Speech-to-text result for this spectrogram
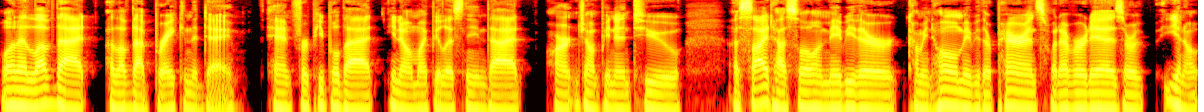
Well, and I love that. I love that break in the day. And for people that, you know, might be listening that aren't jumping into a side hustle and maybe they're coming home maybe their parents whatever it is or you know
